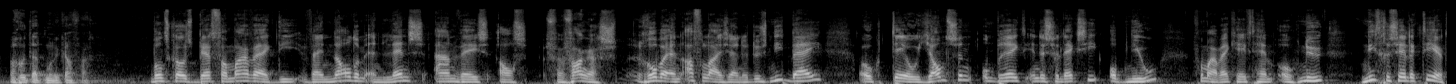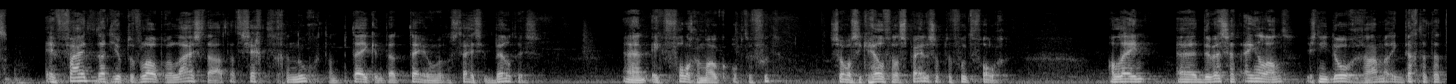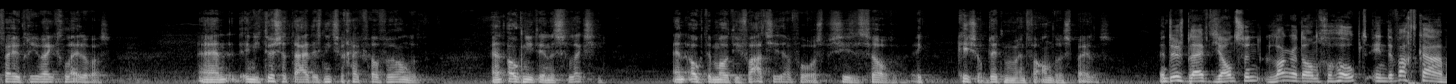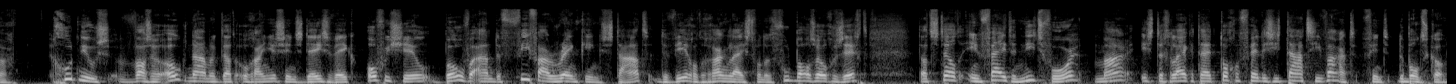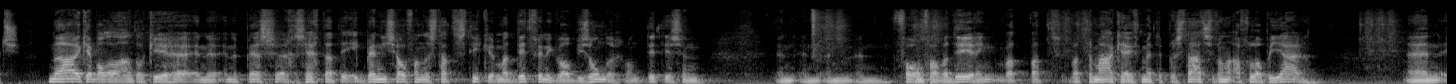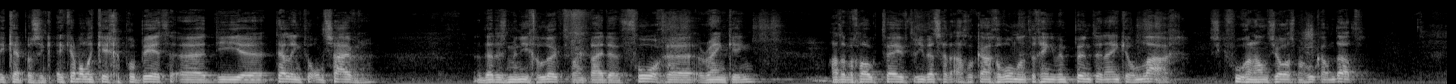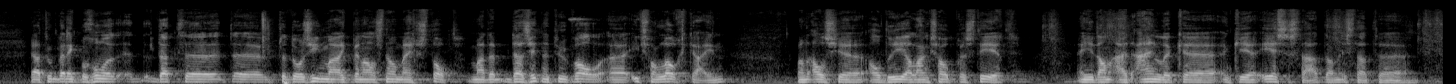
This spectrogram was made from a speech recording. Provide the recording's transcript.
Maar goed, dat moet ik afwachten. Bondscoach Bert van Marwijk die Wijnaldum en Lens aanwees als vervangers. Robben en Affelay zijn er dus niet bij. Ook Theo Jansen ontbreekt in de selectie, opnieuw. Van Marwijk heeft hem ook nu niet geselecteerd. In feite dat hij op de voorlopige lijst staat, dat zegt genoeg. Dat betekent dat Theo nog steeds in beeld is. En ik volg hem ook op de voet. Zoals ik heel veel spelers op de voet volg. Alleen uh, de wedstrijd Engeland is niet doorgegaan... maar ik dacht dat dat twee of drie weken geleden was. En in die tussentijd is niet zo gek veel veranderd. En ook niet in de selectie. En ook de motivatie daarvoor is precies hetzelfde. Ik kies op dit moment voor andere spelers. En dus blijft Jansen langer dan gehoopt in de wachtkamer. Goed nieuws was er ook, namelijk dat Oranje sinds deze week officieel bovenaan de FIFA-ranking staat. De wereldranglijst van het voetbal, zo gezegd. Dat stelt in feite niets voor, maar is tegelijkertijd toch een felicitatie waard, vindt de bondscoach. Nou, ik heb al een aantal keren in de, in de pers eh, gezegd dat ik ben niet zo van de statistieken. Maar dit vind ik wel bijzonder, want dit is een, een, een, een vorm van waardering... Wat, wat, wat te maken heeft met de prestatie van de afgelopen jaren. En ik heb, als ik, ik heb al een keer geprobeerd uh, die uh, telling te ontcijferen. Dat is me niet gelukt, want bij de vorige ranking... hadden we geloof ik twee of drie wedstrijden achter elkaar gewonnen. Toen gingen we een punt in één keer omlaag. Dus ik vroeg aan Hans Joos, maar hoe kan dat? Ja, toen ben ik begonnen dat uh, te, te, doorzien, maar ik ben al snel mee gestopt. Maar daar zit natuurlijk wel uh, iets van logica in. Want als je al drie jaar lang zo presteert... en je dan uiteindelijk een keer eerste staat, dan is dat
